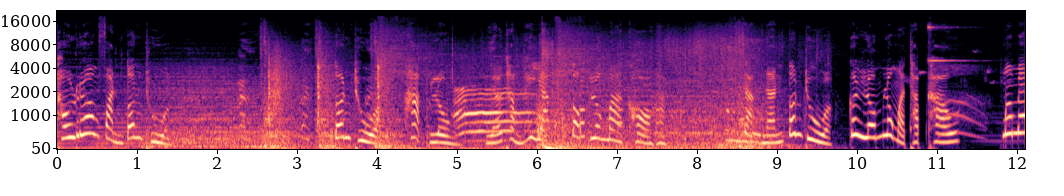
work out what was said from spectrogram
เขาเริ่มฟันต้นถั่ว ต้นถั่วหักลง แล้วทำให้ยักษ์ตกลงมาคอหัก จากนั้นต้นถั่วก็ล้มลงมาทับเขา เมื่อแม่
